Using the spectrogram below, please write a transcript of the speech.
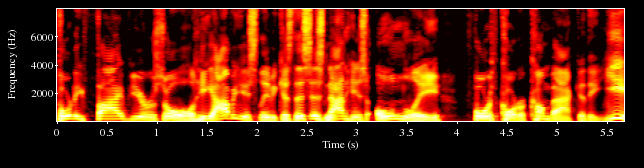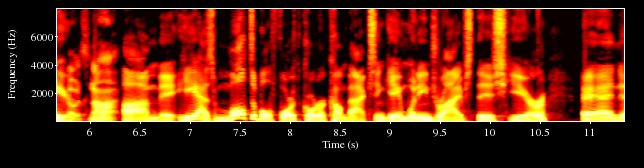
45 years old, he obviously because this is not his only fourth quarter comeback of the year. No, it's not. Um, he has multiple fourth quarter comebacks and game winning drives this year. And uh,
